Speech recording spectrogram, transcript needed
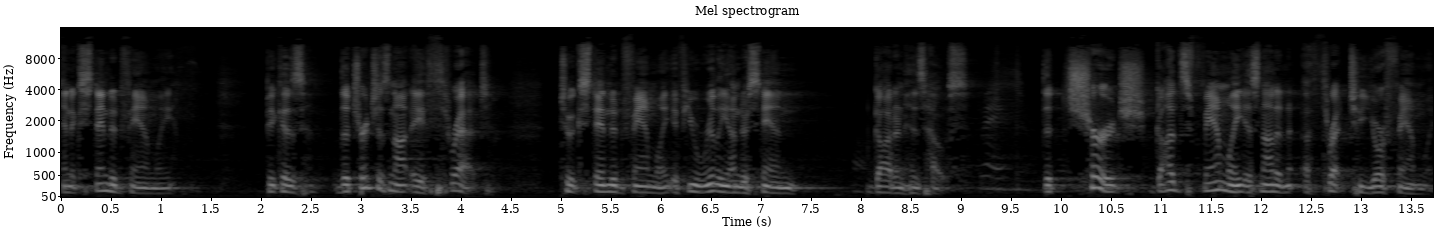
and extended family because the church is not a threat to extended family if you really understand God and his house. The church, God's family, is not an, a threat to your family.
